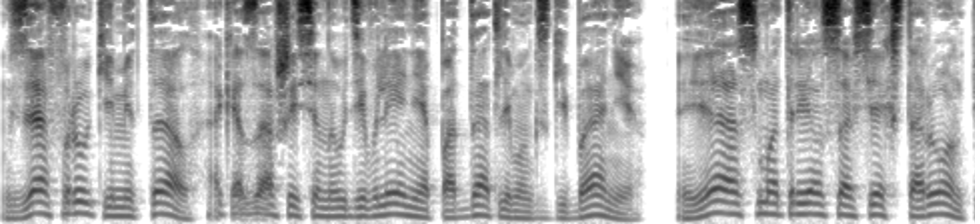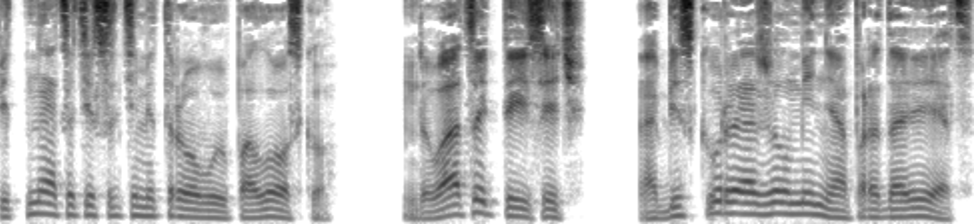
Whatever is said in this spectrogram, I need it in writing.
Взяв в руки металл, оказавшийся на удивление податливым к сгибанию, я осмотрел со всех сторон 15-сантиметровую полоску. «Двадцать тысяч!» – обескуражил меня продавец.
